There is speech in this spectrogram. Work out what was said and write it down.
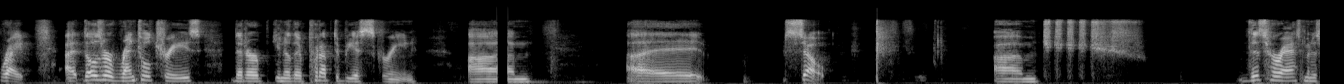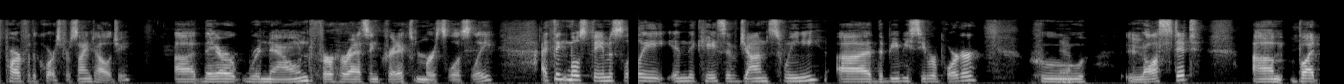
Right. Uh, those are rental trees that are, you know, they're put up to be a screen. Um, uh, so, um, this harassment is par for the course for Scientology. Uh, they are renowned for harassing critics mercilessly. I think most famously in the case of John Sweeney, uh, the BBC reporter, who lost it, um, but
